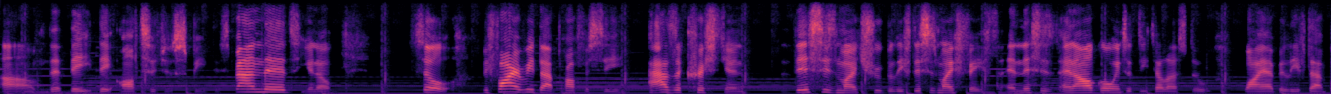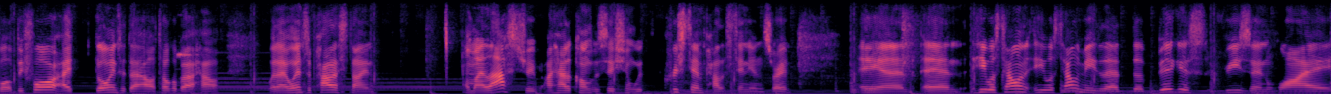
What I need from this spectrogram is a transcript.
Um, that they they ought to just be disbanded. You know. So before I read that prophecy, as a Christian, this is my true belief. This is my faith, and this is and I'll go into detail as to why I believe that. But before I go into that, I'll talk about how when I went to Palestine on my last trip, I had a conversation with Christian Palestinians, right? And and he was telling he was telling me that the biggest reason why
